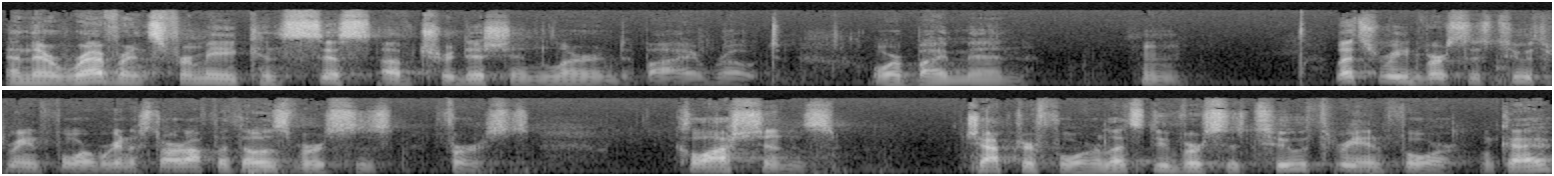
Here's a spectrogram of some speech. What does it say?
And their reverence for me consists of tradition learned by rote or by men. Hmm. Let's read verses 2, 3, and 4. We're going to start off with those verses first. Colossians chapter 4. Let's do verses 2, 3, and 4, okay?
